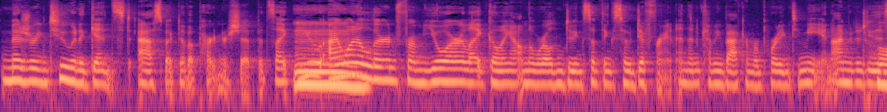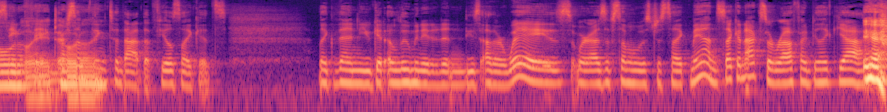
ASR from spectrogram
measuring to and against aspect of a partnership. It's like you, I mm. want to learn from your like going out in the world and doing something so different and then coming back and reporting to me and I'm going to do the same Totally, thing. There's something to that that feels like it's like then you get illuminated in these other ways. Whereas if someone was just like, man, second acts are rough, I'd be like, yeah, Yeah.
